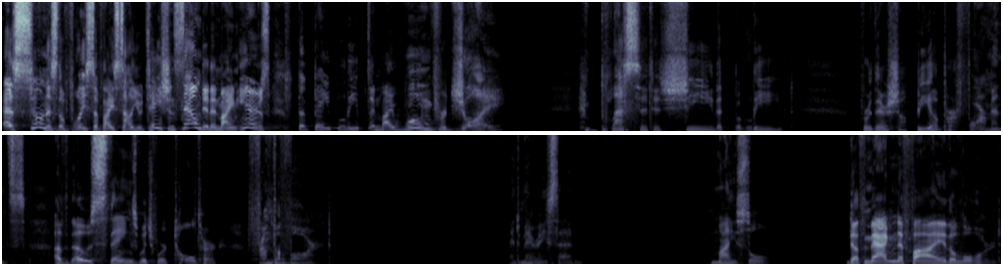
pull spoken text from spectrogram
as soon as the voice of thy salutation sounded in mine ears, the babe leaped in my womb for joy. And blessed is she that believed, for there shall be a performance of those things which were told her from the Lord. And Mary said, My soul doth magnify the Lord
